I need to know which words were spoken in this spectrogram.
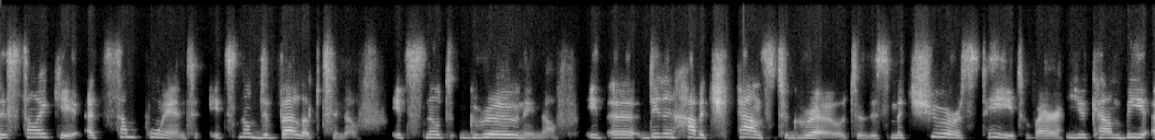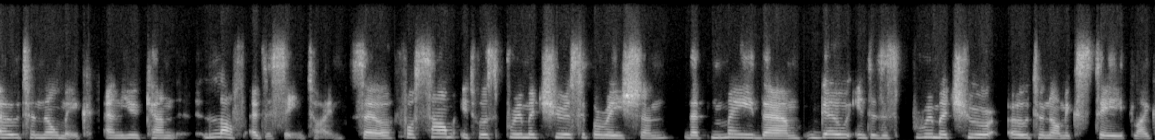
the psyche at some point it's not developed enough. It's not grown enough. It uh, didn't have a chance to grow to this mature state where you can be autonomic and you can love at the same time. So for some, it was premature separation that made them go into this premature autonomic state, like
